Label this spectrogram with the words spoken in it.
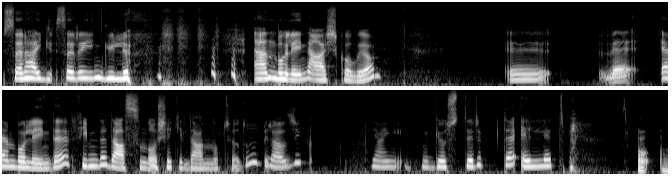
saray sarayın gülü Anne Boleyn'e aşık oluyor. Ee, ve Anne Boleyn de filmde de aslında o şekilde anlatıyordu. Birazcık yani gösterip de elletme O- o.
